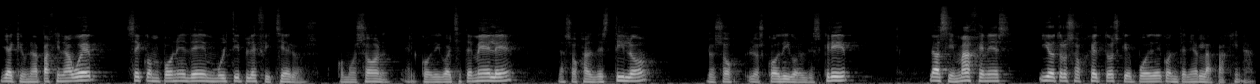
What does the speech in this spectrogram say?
ya que una página web se compone de múltiples ficheros, como son el código HTML, las hojas de estilo, los, códigos de script, las imágenes y otros objetos que puede contener la página.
